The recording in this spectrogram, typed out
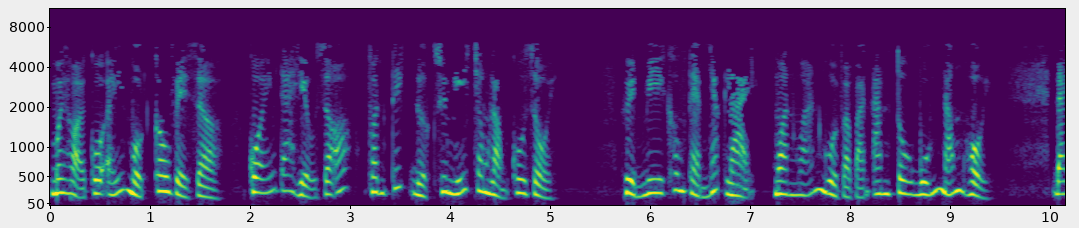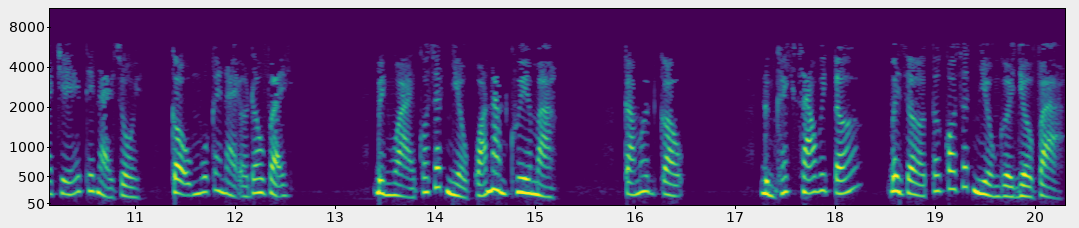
mới hỏi cô ấy một câu về giờ, cô ấy đã hiểu rõ, phân tích được suy nghĩ trong lòng cô rồi. Huyền My không thèm nhắc lại, ngoan ngoãn ngồi vào bàn ăn tô bún nóng hổi. Đã chế thế này rồi, cậu mua cái này ở đâu vậy? Bên ngoài có rất nhiều quán ăn khuya mà. Cảm ơn cậu. Đừng khách sáo với tớ, bây giờ tớ có rất nhiều người nhờ vả,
